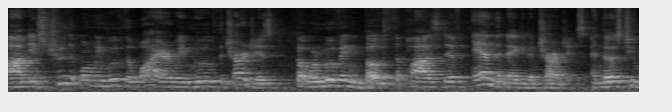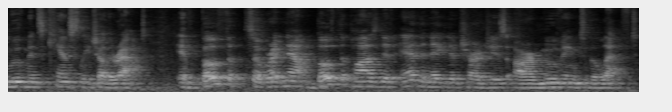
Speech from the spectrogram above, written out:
Um, it's true that when we move the wire, we move the charges, but we're moving both the positive and the negative charges, and those two movements cancel each other out. If both the, so right now, both the positive and the negative charges are moving to the left.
